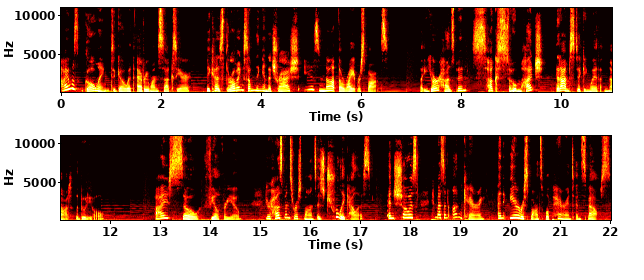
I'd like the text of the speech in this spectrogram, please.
I was going to go with everyone sucks here, because throwing something in the trash is not the right response. But your husband sucks so much that I'm sticking with not the booty hole. I so feel for you. Your husband's response is truly callous and shows him as an uncaring and irresponsible parent and spouse.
